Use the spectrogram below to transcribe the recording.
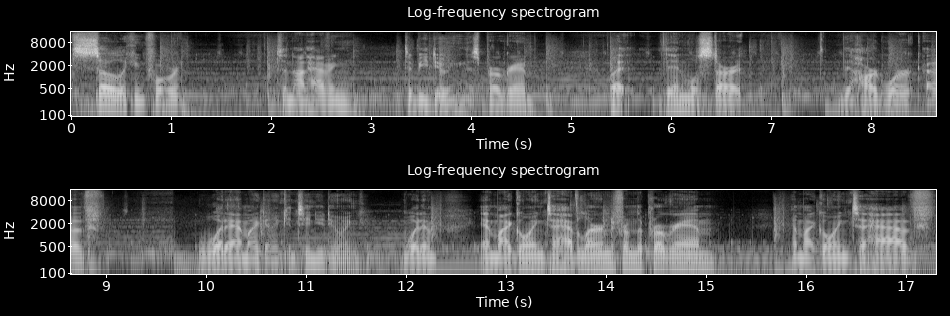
so looking forward to not having to be doing this program. But then we'll start the hard work of what am I going to continue doing? What am am I going to have learned from the program? Am I going to have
